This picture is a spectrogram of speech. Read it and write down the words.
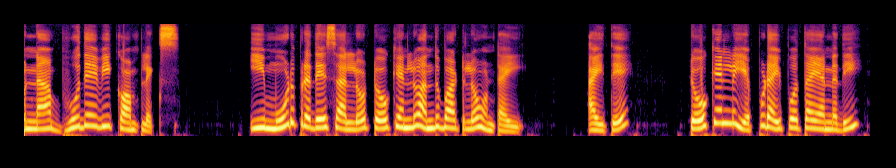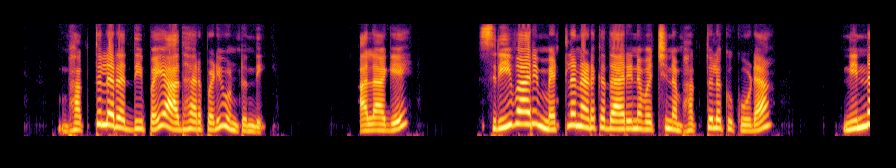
ఉన్న భూదేవి కాంప్లెక్స్. ఈ మూడు ప్రదేశాల్లో టోకెన్లు అందుబాటులో ఉంటాయి. అయితే టోకెన్లు ఎప్పుడైపోతాయన్నది భక్తుల రద్దీపై ఆధారపడి ఉంటుంది. అలాగే శ్రీవారి మెట్ల నడకదారిన వచ్చిన భక్తులకు కూడా నిన్న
